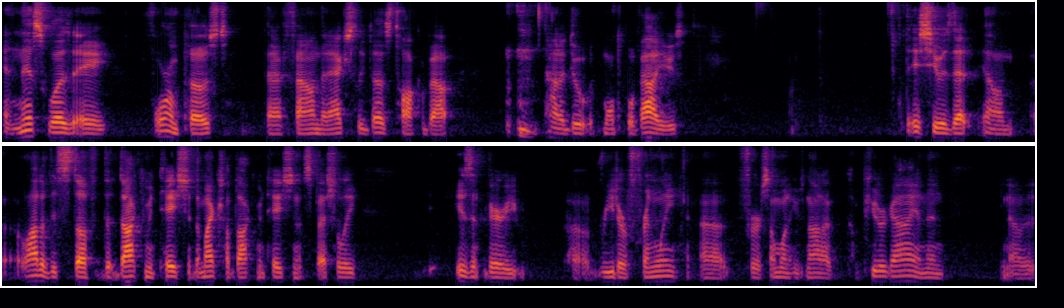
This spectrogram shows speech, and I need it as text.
And this was a forum post that I found that actually does talk about how to do it with multiple values. The issue is that um, a lot of this stuff, the documentation, the Microsoft documentation especially, isn't very uh, reader friendly uh, for someone who's not a computer guy. And then, you know,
